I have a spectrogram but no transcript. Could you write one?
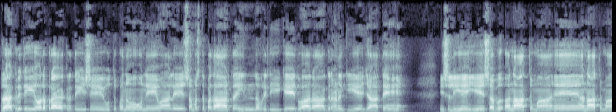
प्रकृति और प्रकृति से उत्पन्न होने वाले समस्त पदार्थ इंद्रवृत्ति के द्वारा ग्रहण किए जाते हैं। इसलिए ये सब अनात्मा हैं। अनात्मा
